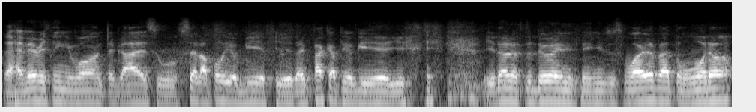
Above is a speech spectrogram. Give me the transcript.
they have everything you want. The guys will set up all your gear for you. They pack up your gear. You you don't have to do anything. You just worry about the water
